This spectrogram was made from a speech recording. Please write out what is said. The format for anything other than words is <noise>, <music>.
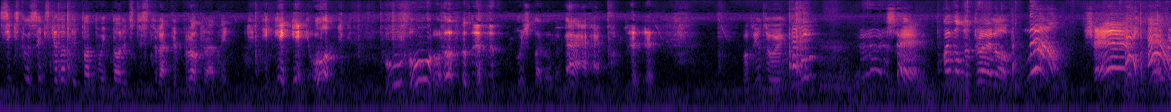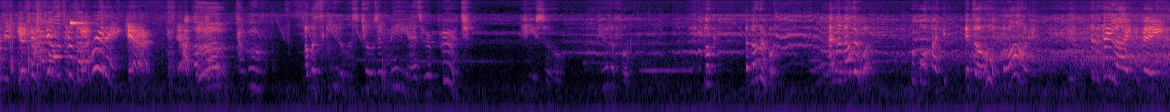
626 cannot be taught to ignore its destructive programming. <laughs> the whole block. <laughs> They like me.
